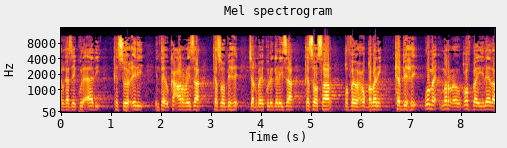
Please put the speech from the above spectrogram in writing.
halkaasay kula aadi ka soo celi intay ka cararaysaa ka soo bixi jaq bay kula gelaysaa ka soo saar qof bay wax u qabani ka bixi. Mar qof baa leeda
